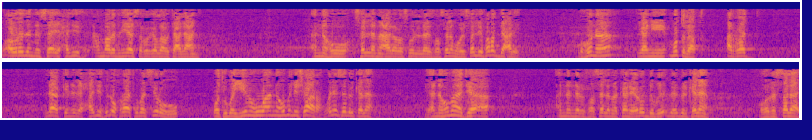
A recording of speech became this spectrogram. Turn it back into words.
وأورد النسائي حديث عمار بن ياسر رضي الله تعالى عنه أنه سلم على رسول الله صلى الله عليه وسلم وهو يصلي فرد عليه. وهنا يعني مطلق الرد لكن الأحاديث الأخرى تفسره وتبينه وأنه بالإشارة وليس بالكلام لأنه ما جاء أن النبي صلى الله عليه وسلم كان يرد بالكلام وهو في الصلاة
